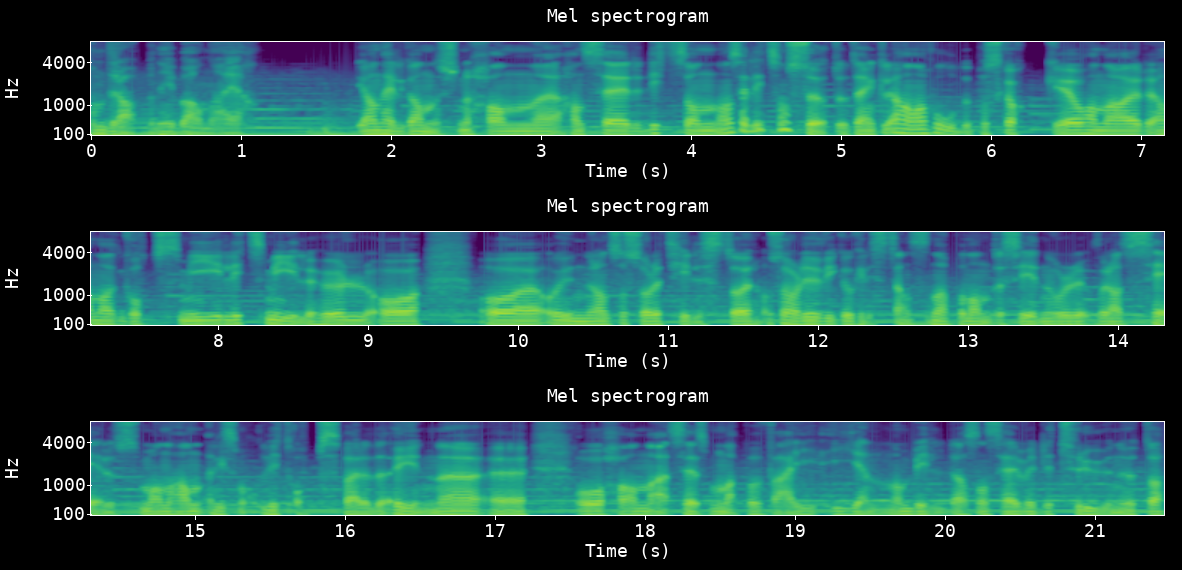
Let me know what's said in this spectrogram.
om drapene i Baneheia. Jan Helge Andersen han, han, ser sånn, han ser litt sånn søt ut, egentlig. Han har hodet på skakke, og han har, han har et godt smil, litt smilehull, og, og, og, under han så står det 'tilstår'. Og så har du Viggo Kristiansen på den andre siden, hvor, hvor, han ser ut som han har liksom litt oppsperrede øyne, eh, og han er, ser ut som han er på vei gjennom bildet. altså Han ser veldig truende ut, da,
